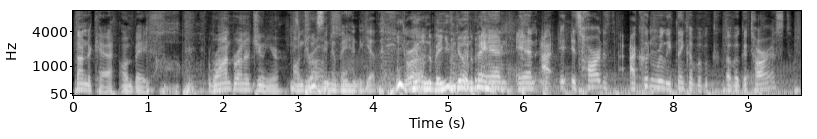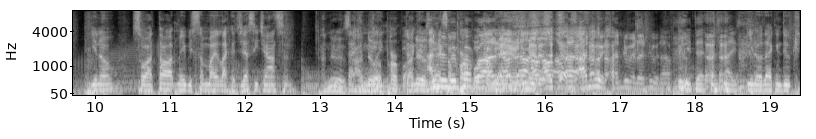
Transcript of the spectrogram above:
Thundercat on bass, Ron Bruner Jr. He's on drums. piecing a band together. He's building a band. He's building a band. and and I, it's hard. I couldn't really think of a, of a guitarist, you know. So I thought maybe somebody like a Jesse Johnson. I knew it. Was, I knew play- it purple. I knew it was gonna I be knew some it purple purple. I, coming in in a I, minute. I, I, I knew it. I knew it. I knew it. I figured that. That's nice. you know, that can do K-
